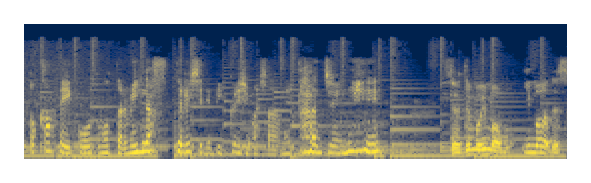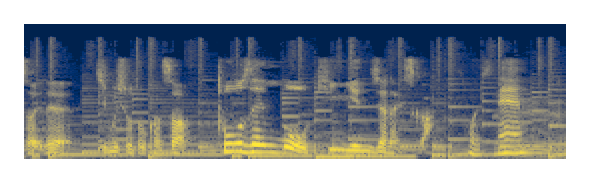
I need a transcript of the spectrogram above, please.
っとカフェ行こうと思ったらみんな吸ってるしでびっくりしましたね、単純に。いやでも今、今でさえね、事務所とかさ、当然もう禁煙じゃないですか。そうですね。西郷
